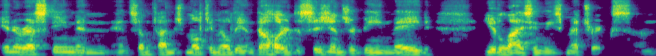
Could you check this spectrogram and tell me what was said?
interesting and, and sometimes multi-million dollar decisions are being made utilizing these metrics. Um,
